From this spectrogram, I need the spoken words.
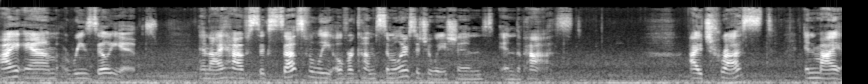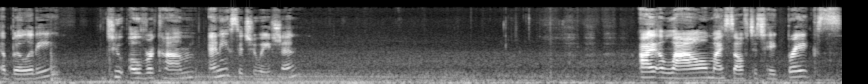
I am resilient and I have successfully overcome similar situations in the past. I trust in my ability to overcome any situation I allow myself to take breaks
